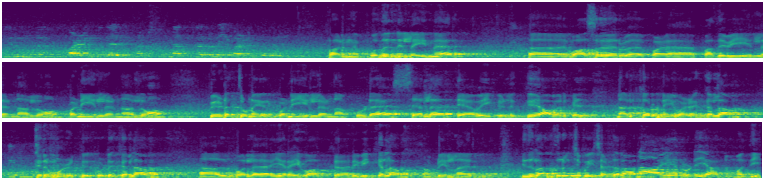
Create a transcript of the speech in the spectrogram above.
திருமுழுக்கு வழங்குதல் மற்றும் நற்கருணை வழங்குதல். பாருங்க பொதுநிலையினர் வாசகர் ப பதவி இல்லைன்னாலும் பணி இல்லைன்னாலும் பீடத்துணையர் பணி இல்லைன்னா கூட சில தேவைகளுக்கு அவர்கள் நற்கருணை வழங்கலாம் திருமுழுக்கு கொடுக்கலாம் அதுபோல் இறைவாக்கு அறிவிக்கலாம் அப்படின்லாம் இருக்குது. இதெல்லாம் திருச்சபை சட்டம் ஆனால் ஆயருடைய அனுமதி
